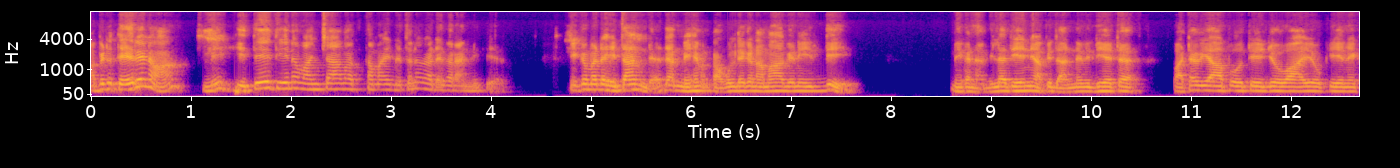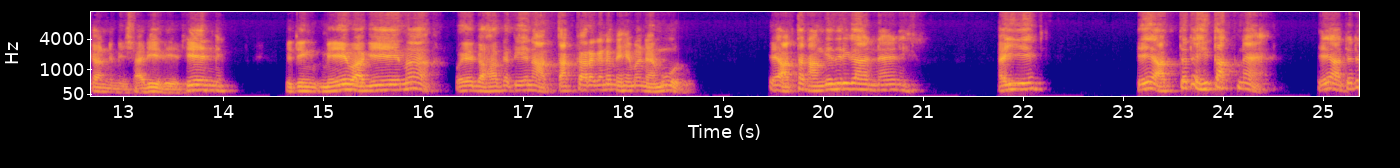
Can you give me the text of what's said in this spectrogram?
අපිට තේරෙනවා මේ හිතේ තියෙන වංචාවක් තමයි මෙතන වැඩ කරන්නේ කියලා. නිකමට හිතන්න දැන් මෙහෙම කකුල් දෙක නමාගෙන ඉද්දි මේක නැමිලා තියෙන්නේ අපි දන්න විදිහට පටවියාපෝ තේජෝ වායෝ කියන එක නෙමෙයි ශරීරයේ තියෙන්නේ. ඉතින් මේ වගේම ඔය ගහක තියෙන අත්තක් අරගෙන මෙහෙම නැමුවොත් ඒ අත්ත කංගෙදිරි ගන්න නැහනේ. ඇයි ඒ අත්තට හිතක් නැහැ. ඒ අතට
